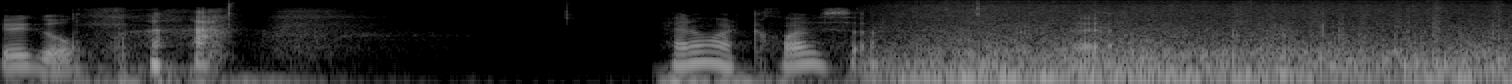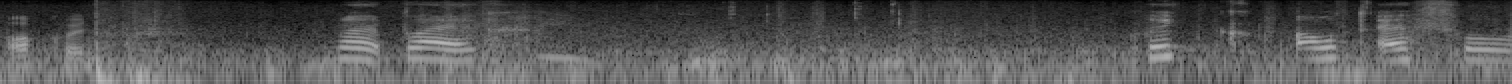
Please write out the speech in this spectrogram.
Google. How do I close that? Awkward. Right, Blake. Click Alt F4.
